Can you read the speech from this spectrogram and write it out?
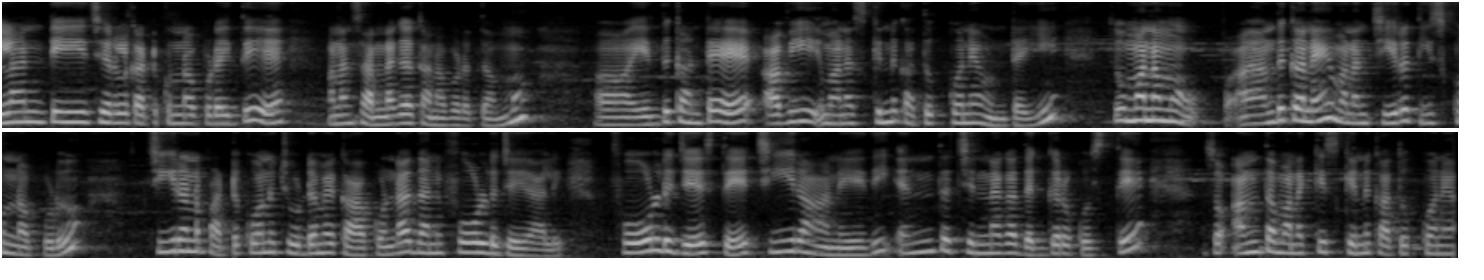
ఇలాంటి చీరలు కట్టుకున్నప్పుడు అయితే మనం సన్నగా కనబడతాము. ఎందుకంటే అవి మన స్కిన్ కతుక్కునే ఉంటాయి. సో మనము అందుకనే మనం చీర తీసుకున్నప్పుడు చీరను పట్టుకొని చూడడమే కాకుండా దాన్ని ఫోల్డ్ చేయాలి. ఫోల్డ్ చేస్తే చీర అనేది ఎంత చిన్నగా దగ్గరకు వస్తే సో అంత మనకి స్కిన్ కతుక్కొనే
